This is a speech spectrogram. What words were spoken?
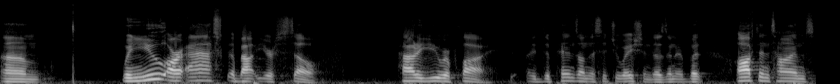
Um, when you are asked about yourself, how do you reply? It depends on the situation, doesn't it? But oftentimes,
